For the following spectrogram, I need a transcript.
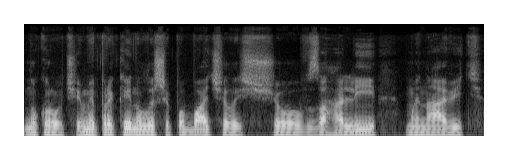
Ну, коротше, ми прикинули і побачили, що взагалі ми навіть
